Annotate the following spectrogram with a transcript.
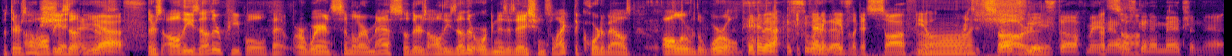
But there's Oh, all shit, these other. Yes. there's all these other people that are wearing similar masks. So there's all these other organizations like the Court of Owls all over the world. And I It swear kind of gave like a Saw feel. Oh, or is it. Saw that's or good stuff, man. Not I was gonna mention that.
